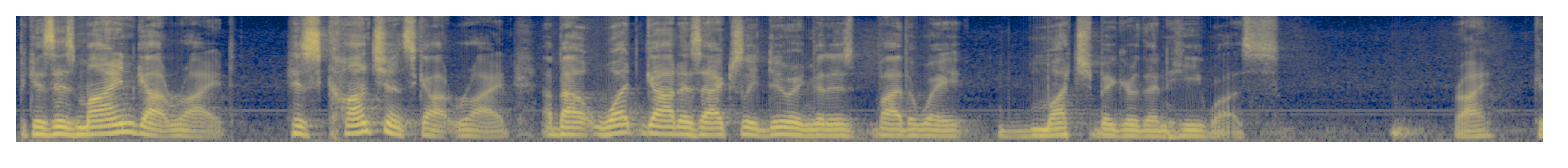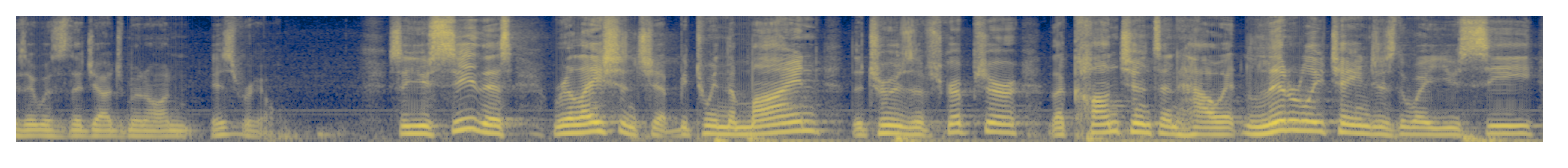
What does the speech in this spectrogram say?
Because his mind got right, his conscience got right about what God is actually doing, that is, by the way, much bigger than he was, right? because it was the judgment on Israel. So you see this relationship between the mind, the truths of Scripture, the conscience, and how it literally changes the way you see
